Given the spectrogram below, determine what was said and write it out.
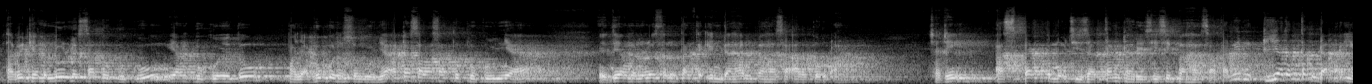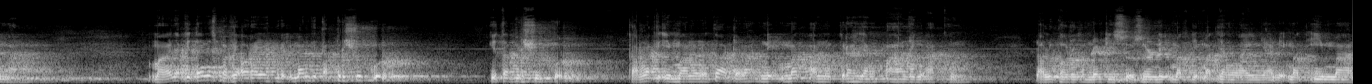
Tapi dia menulis satu buku yang buku itu banyak buku sesungguhnya. Ada salah satu bukunya itu yang menulis tentang keindahan bahasa Al-Quran. Jadi aspek kemujizatan dari sisi bahasa. Tapi dia tetap tidak beriman. Makanya kita ini sebagai orang yang beriman kita bersyukur. Kita bersyukur karena keimanan itu adalah nikmat anugerah yang paling agung. Lalu baru kemudian disusul nikmat-nikmat yang lainnya, nikmat iman,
